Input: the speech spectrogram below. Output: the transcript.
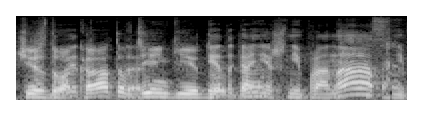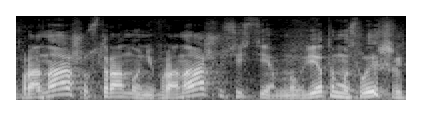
Через адвокатов это, да, деньги идут. Это, да? конечно, не про нас, не про нашу страну, не про нашу систему, но где-то мы слышали,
